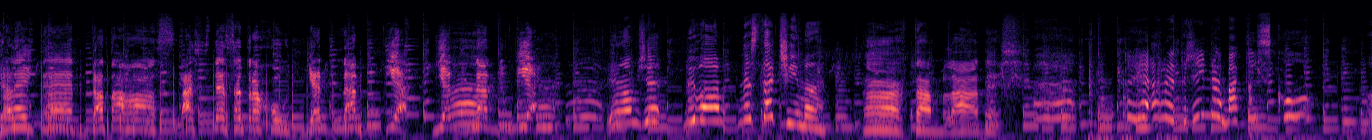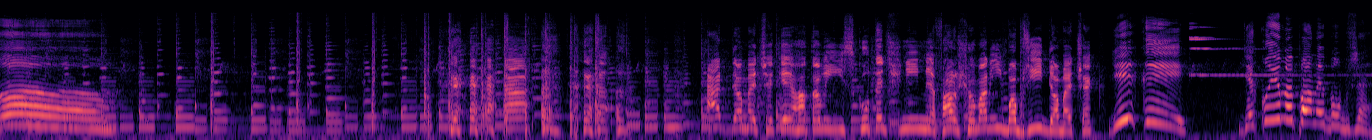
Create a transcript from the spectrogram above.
Dělejte do toho, snažte se trochu. Jedna, dvě, jedna, dvě. Jenomže my vám nestačíme. Ach, ta mládež. To je ale dřina, Matýsku. Oh. A domeček je hotový, skutečný nefalšovaný bobří domeček. Díky. Děkujeme, pane Bobře.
